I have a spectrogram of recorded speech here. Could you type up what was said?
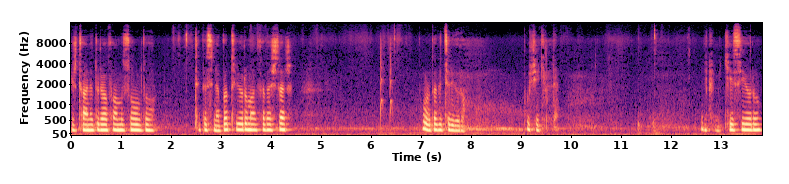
Bir tane zürafamız oldu. Tepesine batıyorum arkadaşlar. Burada bitiriyorum. Bu şekilde. İpimi kesiyorum.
